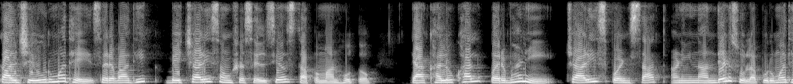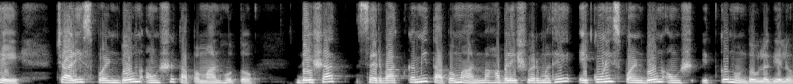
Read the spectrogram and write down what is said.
काल जेऊरमध्ये सर्वाधिक बेचाळीस अंश सेल्सिअस तापमान होतं. त्याखालोखाल परभणी चाळीस पॉईंट सात आणि नांदेड सोलापूरमध्ये चाळीस पॉईंट दोन अंश तापमान होतं. देशात सर्वात कमी तापमान महाबळेश्वरमध्ये एकोणीस पॉईंट दोन अंश इतकं नोंदवलं गेलं.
